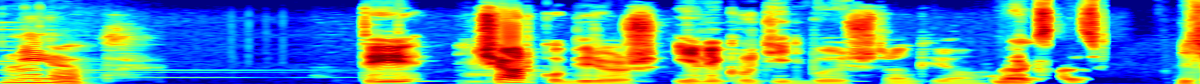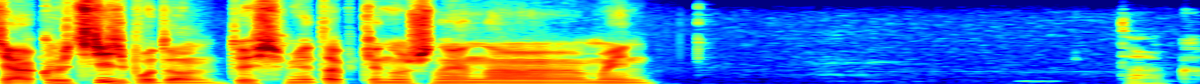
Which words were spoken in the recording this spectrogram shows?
Нет. Ты чарку берешь или крутить будешь Транквила? Да, кстати. Я крутить буду. То есть мне тапки нужны на мейн. Так.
